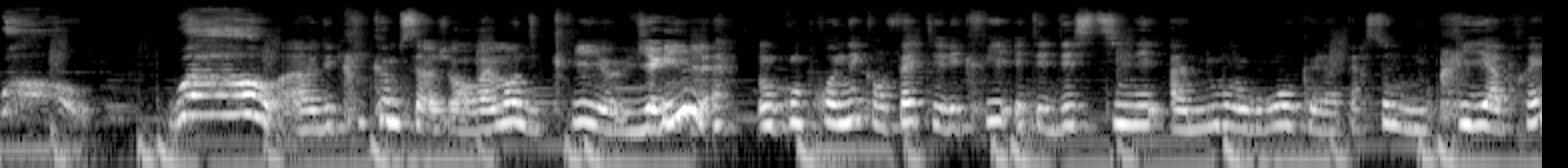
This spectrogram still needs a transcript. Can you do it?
Wow Wow Des cris comme ça, genre vraiment des cris euh, virils. On comprenait qu'en fait, les cris étaient destinés à nous, en gros, que la personne nous criait après.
